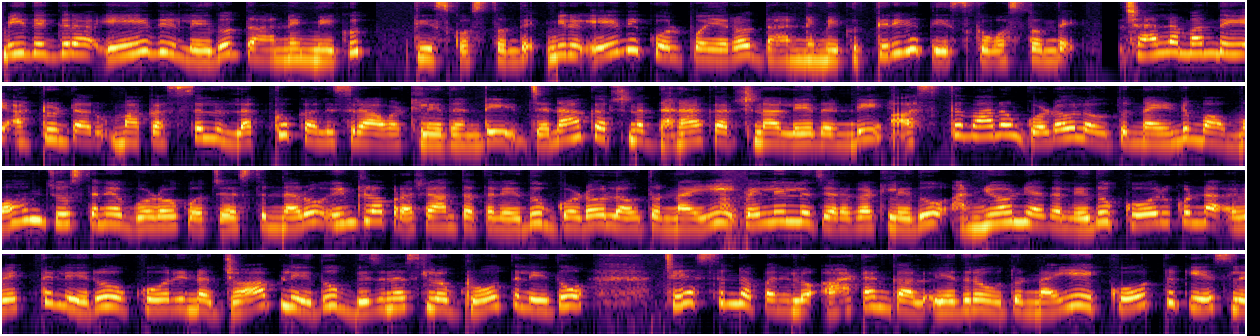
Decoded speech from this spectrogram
మీ దగ్గర ఏది లేదో దాన్ని మీకు తీసుకొస్తుంది. మీరు ఏది కోల్పోయారో దాన్ని మీకు తిరిగి తీసుకువస్తుంది. చాలా మంది అంటుంటారు మాకు అస్సలు లక్కు కలిసి రావట్లేదండి. జనాకర్షణ ధనాకర్షణ లేదండి. అస్తమానం గొడవలు అవుతున్నాయండి. మా మొహం చూస్తేనే గొడవకు వచ్చేస్తున్నారు. ఇంట్లో ప్రశాంతత లేదు గొడవలు అవుతున్నాయి. పెళ్ళిళ్ళు జరగట్లేదు అన్యోన్యత లేదు కోరుకున్న వ్యక్తి లేరు కోరిన జాబ్ లేదు బిజినెస్లో గ్రోత్ లేదు. చేస్తున్న పనిలో ఆటంకాలు ఎదురవుతున్నాయి. కోర్టు కేసులు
